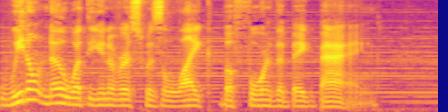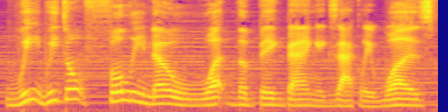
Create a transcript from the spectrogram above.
we don't know what the universe was like before the Big Bang. We we don't fully know what the Big Bang exactly was,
